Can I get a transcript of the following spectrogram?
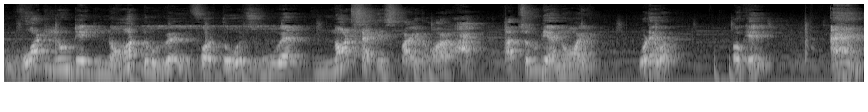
What you did not do well for those who were not satisfied or absolutely annoyed, whatever. Okay? And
